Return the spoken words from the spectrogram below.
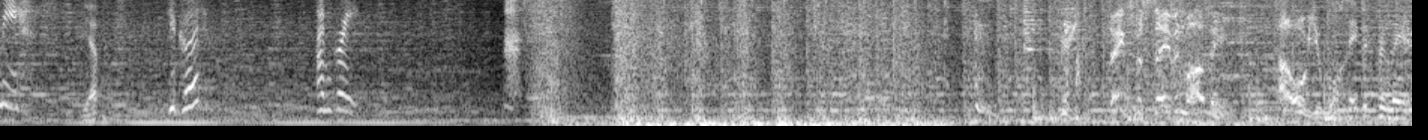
me! yep. You good? I'm great. Thanks for saving Marlene. I owe you one. Save it for later.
